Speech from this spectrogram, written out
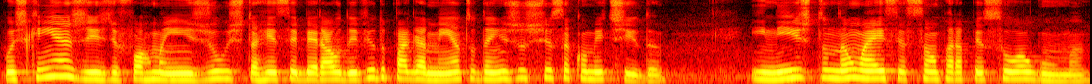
Pois quem agir de forma injusta receberá o devido pagamento da injustiça cometida. E nisto não há exceção para pessoa alguma.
